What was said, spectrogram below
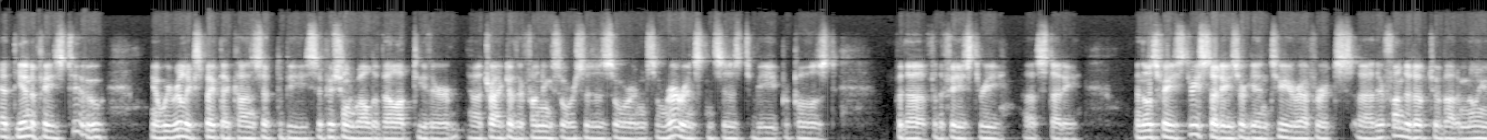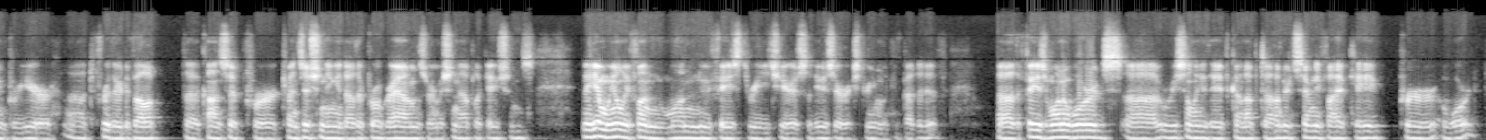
at the end of phase two, know, we really expect that concept to be sufficiently well developed, either uh, attract other funding sources or in some rare instances to be proposed for the for the phase three uh, study. And those phase three studies are again two-year efforts. Uh, they're funded up to about a million per year uh, to further develop the concept for transitioning into other programs or mission applications. And again, we only fund one new phase three each year, so these are extremely competitive. Uh, the phase one awards uh, recently they've gone up to 175k per award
